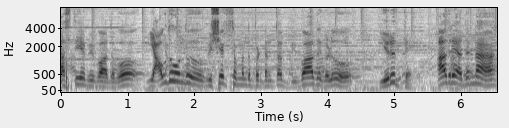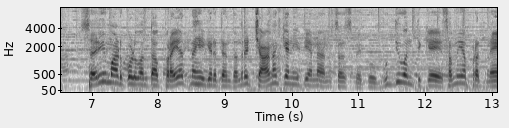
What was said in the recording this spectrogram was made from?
ಆಸ್ತಿಯ ವಿವಾದವೋ, ಯಾವುದೋ ಒಂದು ವಿಷಯಕ್ಕೆ ಸಂಬಂಧಪಟ್ಟಂಥ ವಿವಾದಗಳು ಇರುತ್ತೆ. ಆದರೆ ಅದನ್ನು ಸರಿ ಮಾಡಿಕೊಳ್ಳುವಂಥ ಪ್ರಯತ್ನ ಹೇಗಿರುತ್ತೆ ಅಂತಂದರೆ ಚಾಣಕ್ಯ ನೀತಿಯನ್ನು ಅನುಸರಿಸಬೇಕು, ಬುದ್ಧಿವಂತಿಕೆ, ಸಮಯ ಪ್ರಜ್ಞೆ,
